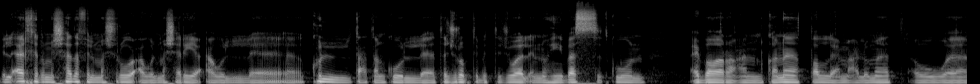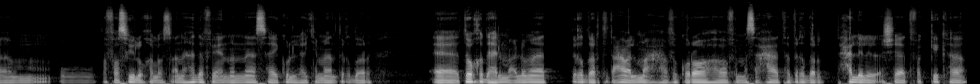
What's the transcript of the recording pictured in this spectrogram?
بالآخر مش هدف المشروع أو المشاريع أو كل تحت نقول تجربتي بالتجوال إنه هي بس تكون عبارة عن قناة تطلع معلومات أو وتفاصيل وخلص أنا هدفي إنه الناس هاي كلها كمان تقدر آه، تأخذ هالمعلومات تقدر تتعامل معها في قراها في مساحاتها تقدر تحلل الأشياء تفككها.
